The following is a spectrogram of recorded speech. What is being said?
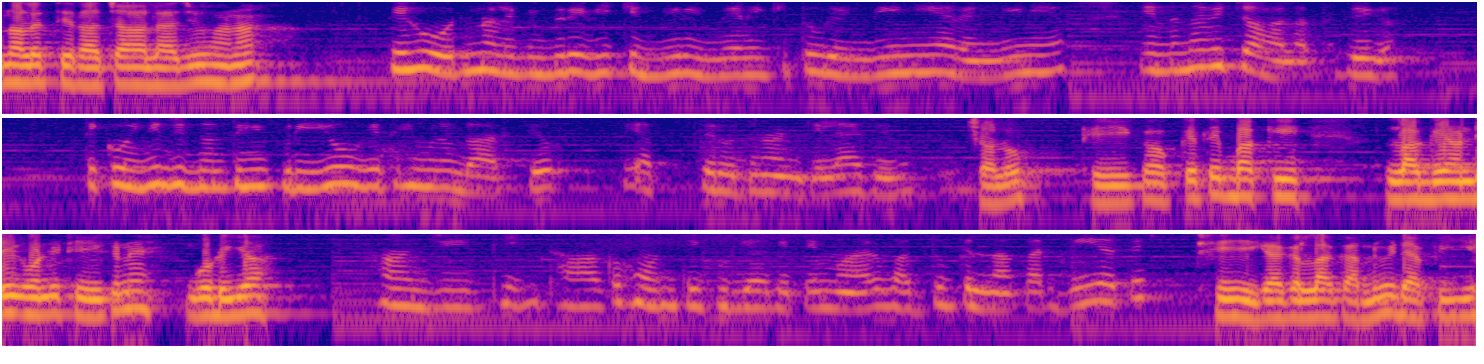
ਨਾਲੇ ਤੇਰਾ ਚਾਹ ਲੈ ਜੂ ਹਨਾ। ਤੇ ਹੋਰ ਨਾਲੇ ਬਿੰਦਰ ਇਹ ਵੀ ਕਹਿੰਦੇ ਰਹਿੰਦੇ ਨੇ ਕਿ ਤੂੰ ਰਹਿੰਦੀ ਨਹੀਂ ਆ ਰਹਿੰਦੀ ਨਹੀਂ ਆ। ਇਹਨਾਂ ਦਾ ਵੀ ਚਾਹ ਲੱਥ ਜਾਏਗਾ ਤੇ ਕੋਈ ਨਹੀਂ ਜਦੋਂ ਤੁਸੀਂ ਫ੍ਰੀ ਹੋਗੇ ਤੁਸੀਂ ਮੈਨੂੰ ਦੱਸ ਦਿਓ ਤੇ ਆਪ ਫਿਰ ਉਦੋਂ ਆਣ ਕੇ ਲੈ ਜਾਇਓ ਚਲੋ ਠੀਕ ਆ ਓਕੇ ਤੇ ਬਾਕੀ ਲਾਗੇ ਆਂਢੀ ਗੁਆਂਢੀ ਠੀਕ ਨੇ ਗੁੜੀਆ? ਹਾਂਜੀ ਠੀਕ ਠਾਕ ਹੁਣ ਤੇ ਕੁੜੀਆ ਕਿਤੇ ਮਾਰ ਵਾਧੂ ਗੱਲਾਂ ਕਰਦੀ ਹੈ ਤੇ। ਠੀਕ ਆ ਗੱਲਾਂ ਕਰਨ ਵੀ ਡੈਪੀ ਏ।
